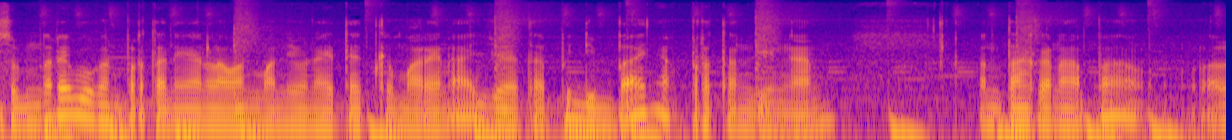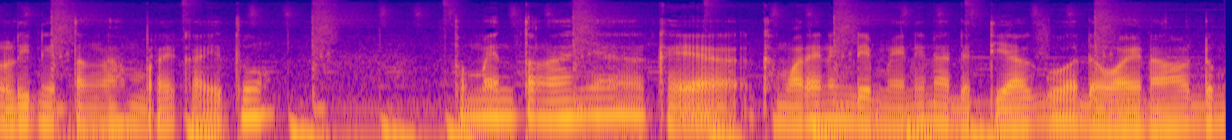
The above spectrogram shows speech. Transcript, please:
sebenarnya bukan pertandingan lawan Man United kemarin aja tapi di banyak pertandingan entah kenapa lini tengah mereka itu pemain tengahnya kayak kemarin yang dimainin ada Thiago ada Wijnaldum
